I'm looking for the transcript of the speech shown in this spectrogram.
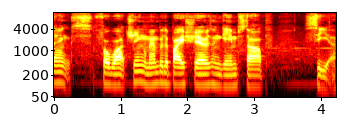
Thanks for watching. Remember to buy shares in GameStop. See ya.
